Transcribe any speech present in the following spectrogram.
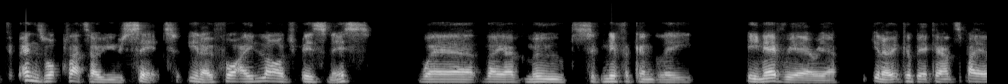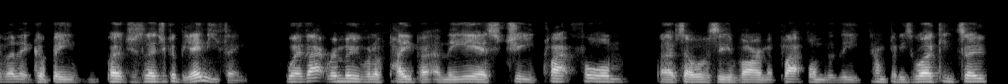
it depends what plateau you sit. You know, for a large business where they have moved significantly in every area. You know, it could be accounts payable, it could be purchase ledger, it could be anything. Where that removal of paper and the ESG platform, uh, so obviously the environment platform that the company's working to,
